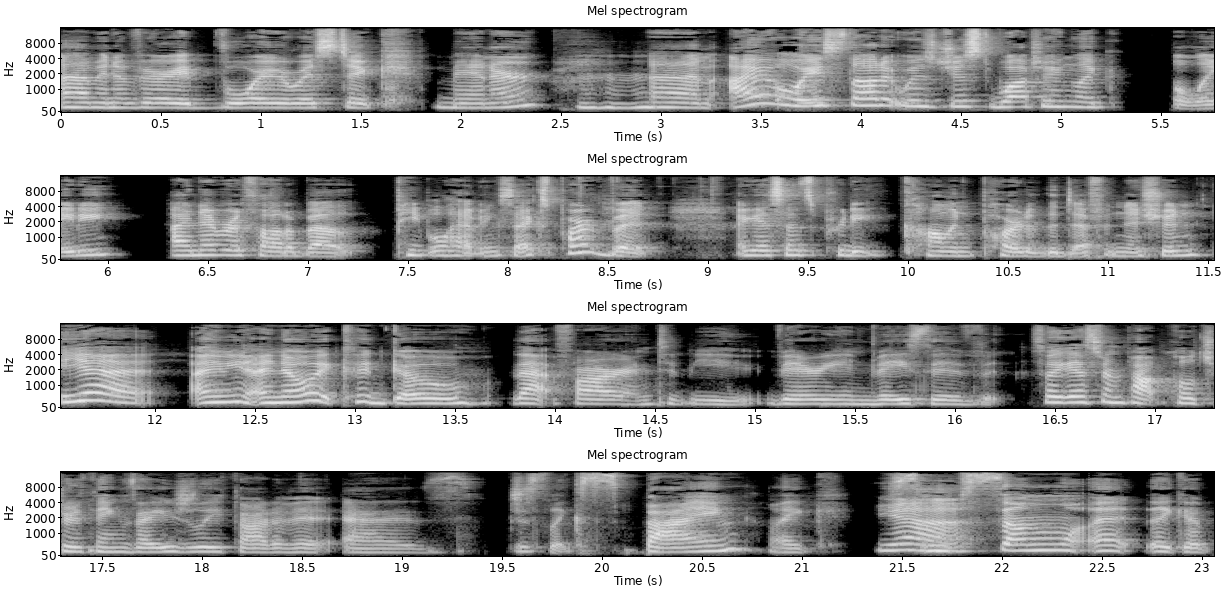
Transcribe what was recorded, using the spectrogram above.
um, in a very voyeuristic manner. Mhm. Um, I always thought it was just watching like a lady. I never thought about people having sex part, but I guess that's a pretty common part of the definition. Yeah, I mean, I know it could go that far and to be very invasive. So I guess from pop culture things, I usually thought of it as just like spying, like Yeah. some, somewhat like a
